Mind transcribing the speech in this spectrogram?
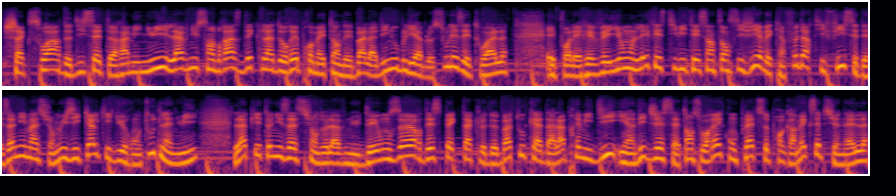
Chaque soir de 17h à minuit, l'avenue s'embrasse d'éclats dorés promettant des balades inoubliables sous les étoiles. Et pour les réveillons, les festivités s'intensifient avec un feu d'artifice et des animations musicales qui dureront toute la la nuit, la piétonisation de l'avenue dès 11h, des spectacles de Batucada l'après-midi et un DJ set en soirée complètent ce programme exceptionnel.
